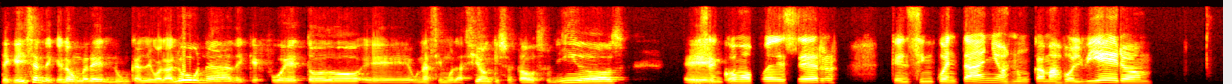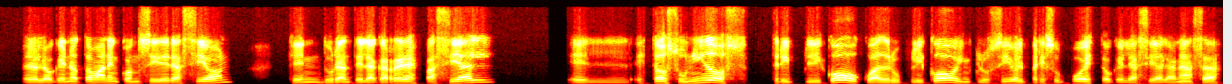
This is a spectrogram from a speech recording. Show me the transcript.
de que dicen de que el hombre nunca llegó a la luna, de que fue todo eh, una simulación que hizo Estados Unidos. Eh, dicen, ¿cómo puede ser que en 50 años nunca más volvieron? Pero lo que no toman en consideración, que durante la carrera espacial, el Estados Unidos triplicó o cuadruplicó inclusive el presupuesto que le hacía la NASA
